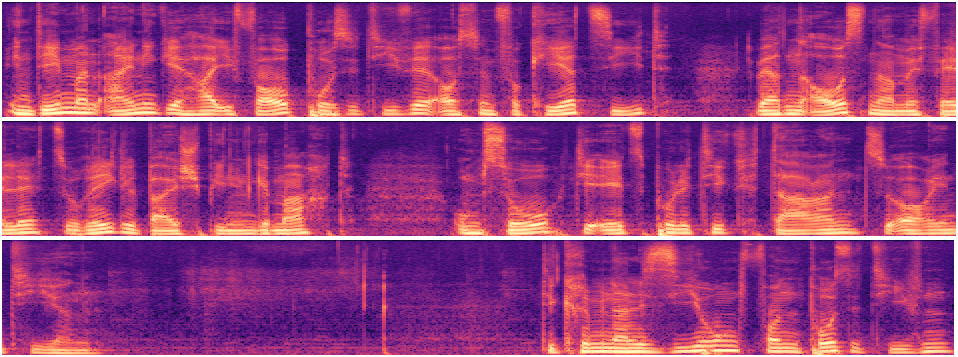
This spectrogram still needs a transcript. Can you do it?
Indem man einige HIV-Positive aus dem Verkehr zieht, werden Ausnahmefälle zu Regelbeispielen gemacht, um so die AIDS-Politik daran zu orientieren. Die Kriminalisierung von Positiven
